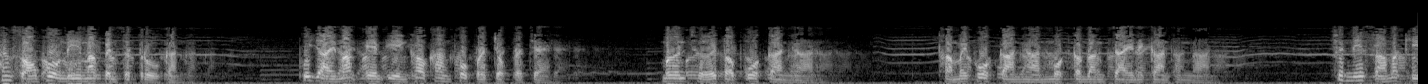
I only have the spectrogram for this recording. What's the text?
ทั้งสองพวกนี้มักเป็นศัตรูกัน ผู้ใหญ่มักเอ็นเอียงเข้าข้างพวกประจบประแจงเมินเฉยต่อพวกการงานทำให้พวกการงานหมดกำลังใจในการทำงาน เช่นนี้สามัคคี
